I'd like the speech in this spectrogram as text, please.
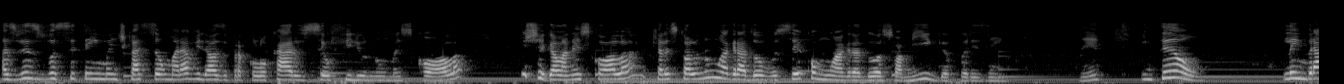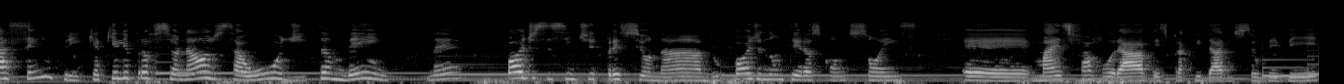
Às vezes você tem uma indicação maravilhosa para colocar o seu filho numa escola e chega lá na escola, aquela escola não agradou você como agradou a sua amiga, por exemplo, né? Então, lembrar sempre que aquele profissional de saúde também, né, pode se sentir pressionado, pode não ter as condições é, mais favoráveis para cuidar do seu bebê.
